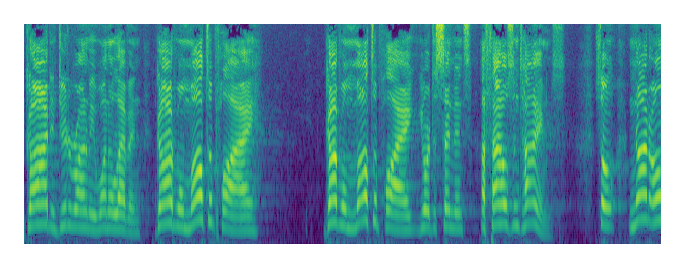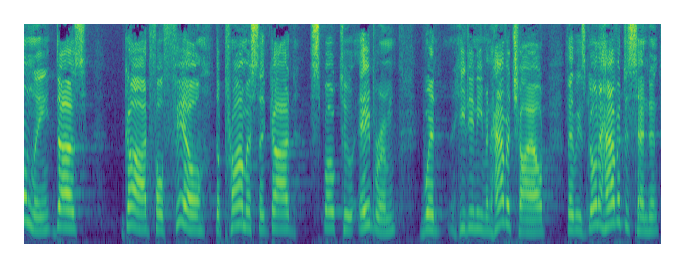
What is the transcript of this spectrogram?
God in Deuteronomy 1:11, God will multiply God will multiply your descendants a thousand times. So not only does God fulfill the promise that God spoke to Abram when he didn't even have a child, that he was going to have a descendant,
